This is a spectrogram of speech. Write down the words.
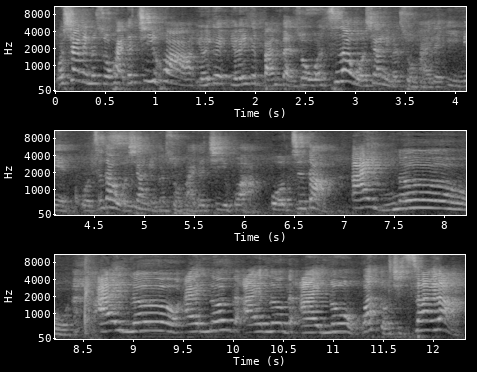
我向你们所怀的计划有一个有一个版本说，我知道我向你们所怀的意念，我知道我向你们所怀的计划，我知道，I know, I know, I know, I know, I know 我都是知啦。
